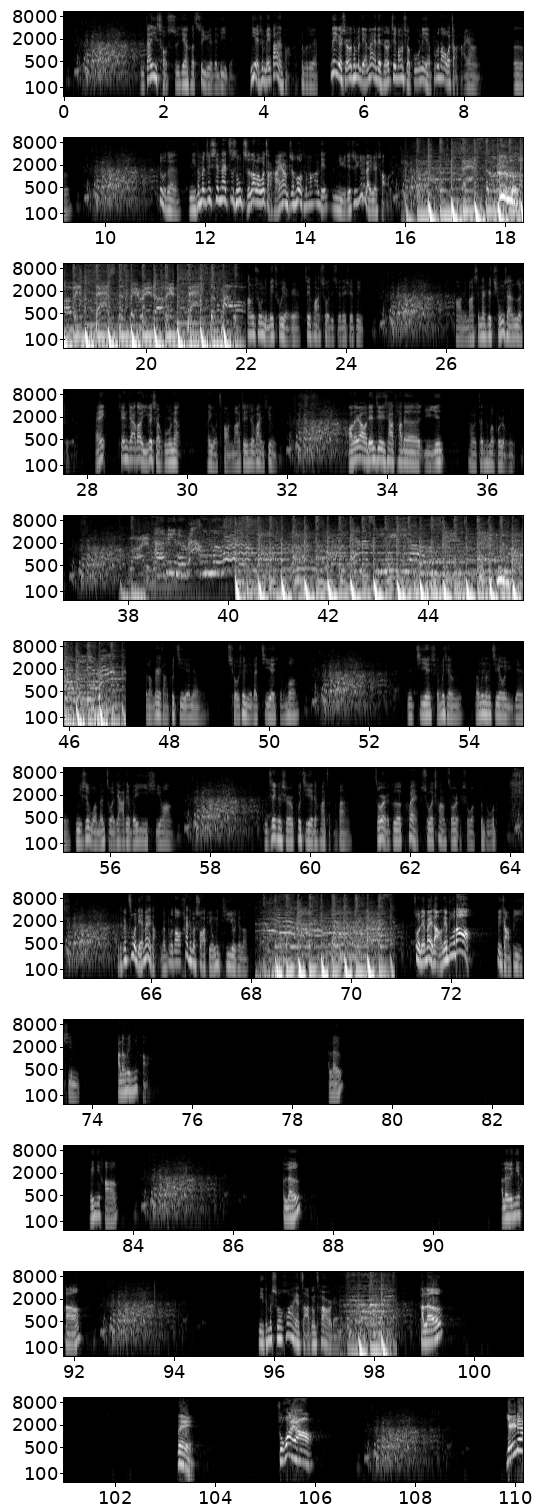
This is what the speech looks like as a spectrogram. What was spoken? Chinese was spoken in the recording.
你再一瞅时间和岁月的历练，你也是没办法，是不是？那个时候他们连麦的时候，这帮小姑娘也不知道我长啥样，嗯。对不对？你他妈就现在，自从知道了我长啥样之后，他妈连女的是越来越少了。当初你没出人啊，这话说的绝对是对的。操你妈！现在是穷山恶水了。哎，添加到一个小姑娘，哎呦我操你妈！真是万幸。好的，让我连接一下她的语音。哎我，真他妈不容易。这老妹儿咋不接呢？求求你了，接行不？你接行不行？能不能接我语音？你是我们左家的唯一希望。你这个时候不接的话怎么办？左耳哥，快说唱，左耳说，滚犊子！我这个做连麦党的不知道，还他妈刷屏，我给你踢出去了。做连麦党的不知道，队长必心。Hello，喂，你好。Hello，喂，你好。Hello，Hello，你好。你他妈说话呀，咋种操的？Hello，喂，说话呀。人呢？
